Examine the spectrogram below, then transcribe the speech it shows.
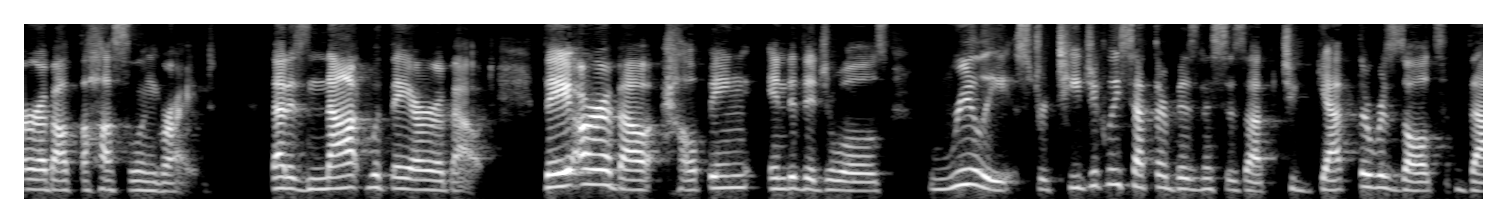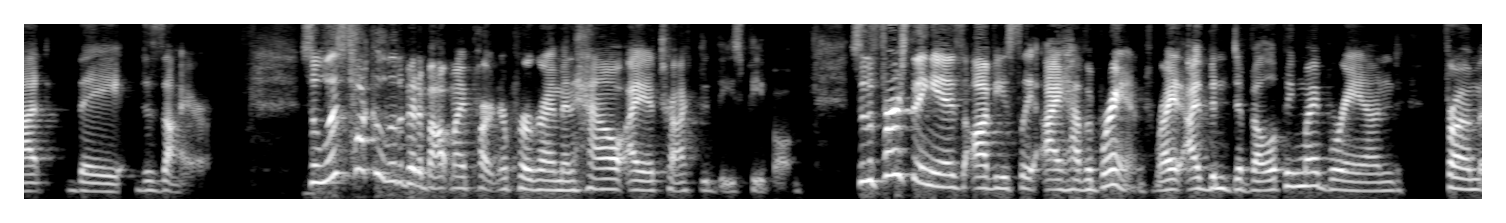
are about the hustle and grind. That is not what they are about. They are about helping individuals really strategically set their businesses up to get the results that they desire. So let's talk a little bit about my partner program and how I attracted these people. So the first thing is obviously I have a brand, right? I've been developing my brand from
